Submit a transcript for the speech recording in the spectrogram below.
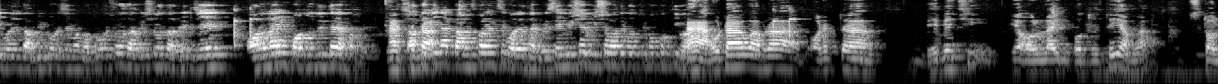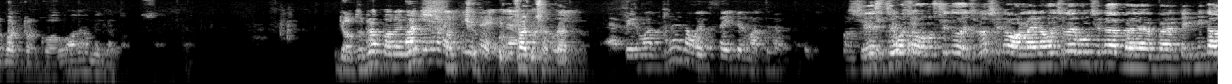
এবারে দাবি করেছে বা গত বছরও দাবি ছিল তাদের যে অনলাইন পদ্ধতিতে হবে। হ্যাঁ তাতে সেটা কিনা ট্রান্সপারেন্সি বজায় থাকবে সেই বিষয়ে বিশ্বভারতী কর্তৃপক্ষ কি হ্যাঁ ওটাও আমরা অনেকটা ভেবেছি যে অনলাইন পদ্ধতিতেই আমরা স্টল বন্টন করব। যতটা পারা যায় স্বচ্ছতা। অ্যাপের মাধ্যমে না ওয়েবসাইটের মাধ্যমে? শেষ যে বছর? অনুষ্ঠিত হয়েছিল সেটা অনলাইনে হয়েছিল এবং সেটা টেকনিক্যাল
